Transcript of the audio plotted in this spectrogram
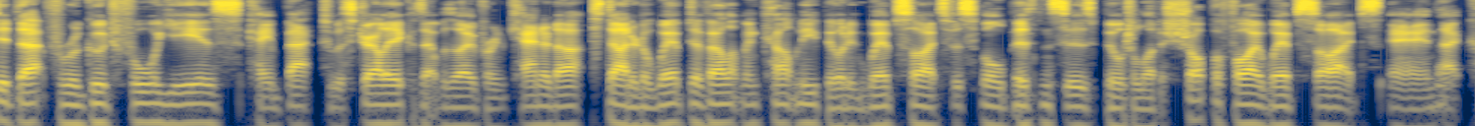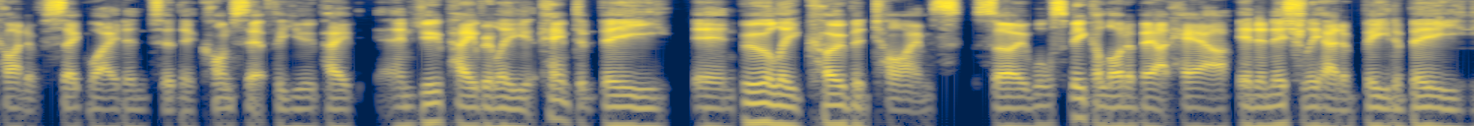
Did that for a good four years, came back to Australia because that was over in Canada, started a web development company building websites for small businesses, built a lot of Shopify websites, and that kind of segued into the concept for YouPay. And YouPay really came to be in early COVID times. So we'll speak a lot about how it initially had a B2B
